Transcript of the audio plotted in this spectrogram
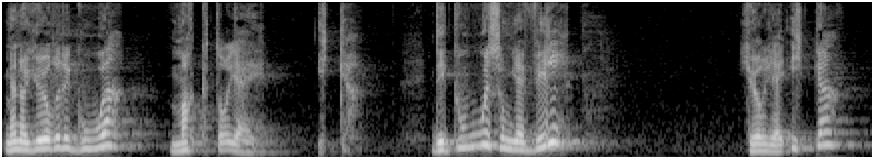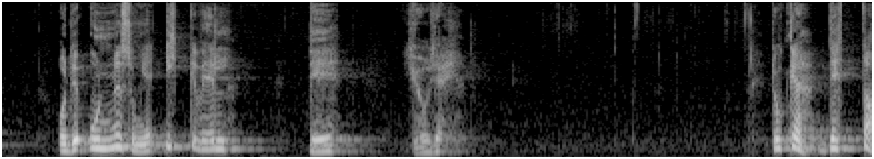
men å gjøre det gode makter jeg ikke. Det gode som jeg vil, gjør jeg ikke. Og det onde som jeg ikke vil, det gjør jeg. Dere, Dette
